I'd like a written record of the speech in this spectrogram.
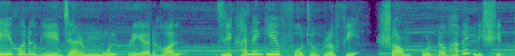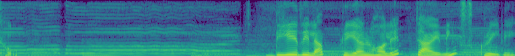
এই হলো গির্জার মূল প্রেয়ার হল যেখানে গিয়ে ফটোগ্রাফি সম্পূর্ণভাবে নিষিদ্ধ। দিয়ে দিলাম প্রেয়ার হলে টাইমিং স্ক্রিনে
